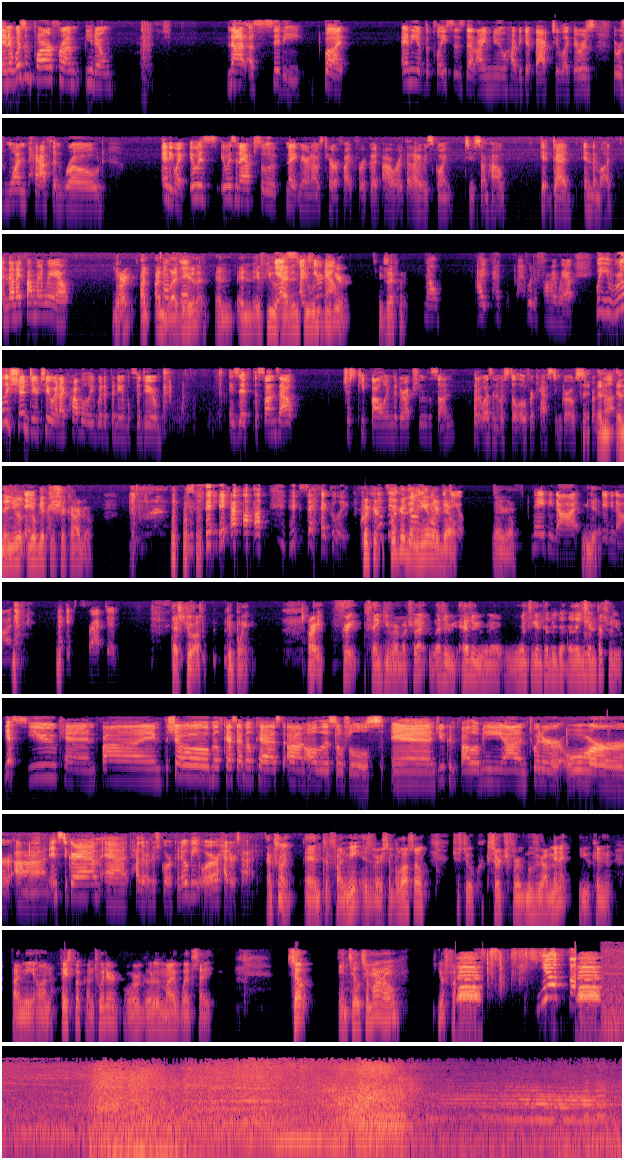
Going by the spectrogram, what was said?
and it wasn't far from you know not a city but any of the places that I knew how to get back to. Like there was there was one path and road. Anyway it was it was an absolute nightmare and I was terrified for a good hour that I was going to somehow get dead in the mud. And then I found my way out. All right. I'm, I'm glad to hear that. And and if you yes, hadn't I'm you wouldn't be now. here. Exactly. No I, I I would have found my way out. What you really should do too, and I probably would have been able to do, is if the sun's out, just keep following the direction of the sun. But it wasn't. It was still overcast and gross. and the and then you'll you'll get rain. to Chicago yeah, exactly. quicker That's quicker That's than Neal or Del. There you go. Maybe not. Yeah, Maybe not. I get distracted. that's true. Good point. All right, great. Thank you very much for that. Heather, Heather, you want to once again tell people how they can get in touch with you? Yes, you can find the show Milfcast at Milfcast on all the socials, and you can follow me on Twitter or on Instagram at Heather underscore Kenobi or Header Time. Excellent. And to find me is very simple also. Just do a quick search for Movie Rob Minute. You can find me on Facebook, on Twitter, or go to my website. So until tomorrow, you're fine. You're fuck.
